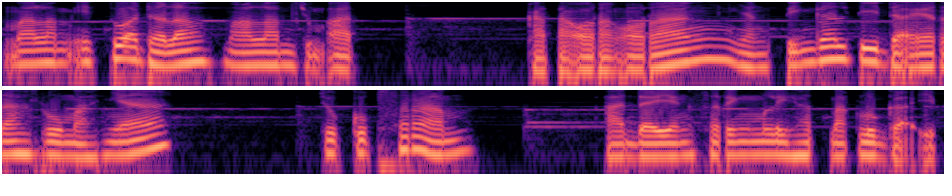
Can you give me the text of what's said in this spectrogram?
Malam itu adalah malam Jumat. Kata orang-orang yang tinggal di daerah rumahnya, cukup seram. Ada yang sering melihat makhluk gaib.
